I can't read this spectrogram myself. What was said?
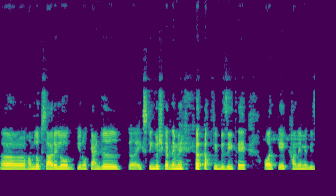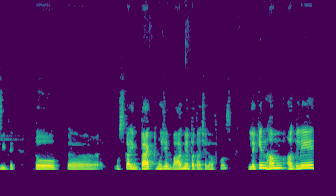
uh, हम लोग सारे लोग यू नो कैंडल एक्सटिंग्विश करने में काफ़ी बिज़ी थे और केक खाने में बिज़ी थे। तो uh, उसका इम्पैक्ट मुझे बाद में पता चला ऑफकोर्स लेकिन हम अगले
